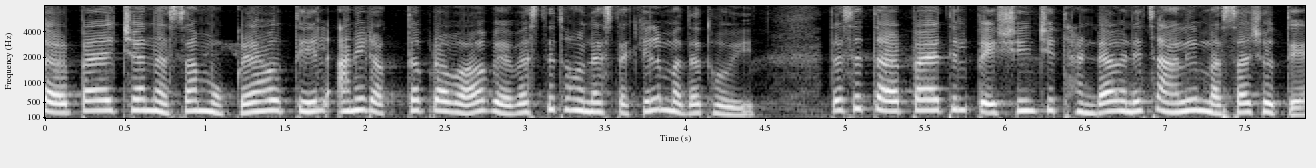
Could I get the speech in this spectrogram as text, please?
तळपायाच्या नसा मोकळ्या होतील आणि रक्तप्रवाह व्यवस्थित होण्यास देखील मदत होईल. तसे तळपायातील पेशींची थंडाव्याने चांगली मसाज होते.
